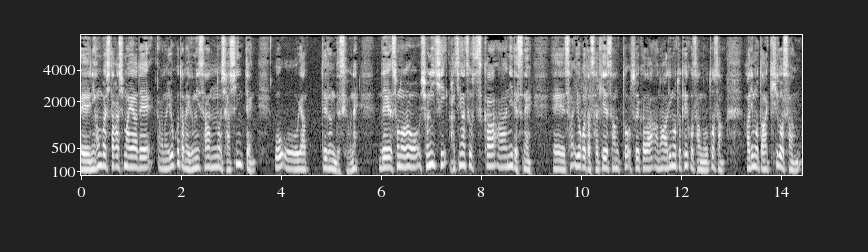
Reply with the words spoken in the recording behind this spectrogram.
えー、日本橋高島屋であの横田めぐみさんの写真展をやってるんですよね。でその初日8月2日にですね、えー、横田早紀江さんとそれからあの有本恵子さんのお父さん有本明弘さん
